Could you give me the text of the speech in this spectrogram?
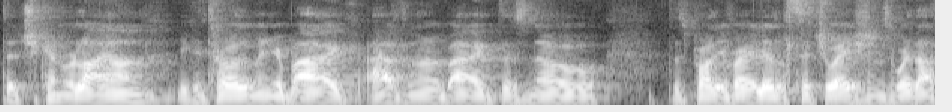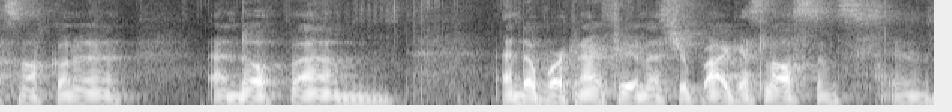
that you can rely on. You can throw them in your bag. I have them in a bag. There's no, there's probably very little situations where that's not gonna end up um, end up working out for you unless your bag gets lost in, in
